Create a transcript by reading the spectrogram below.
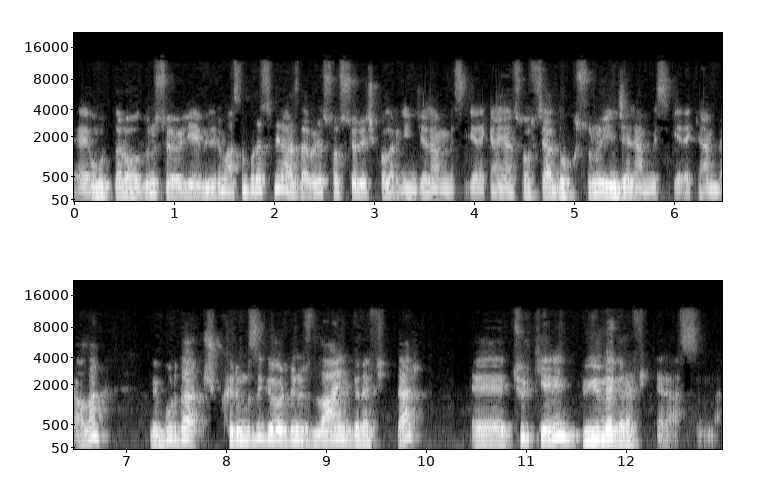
E, umutları olduğunu söyleyebilirim. Aslında burası biraz daha böyle sosyolojik olarak incelenmesi gereken, yani sosyal dokusunun incelenmesi gereken bir alan. Ve burada şu kırmızı gördüğünüz line grafikler e, Türkiye'nin büyüme grafikleri aslında.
